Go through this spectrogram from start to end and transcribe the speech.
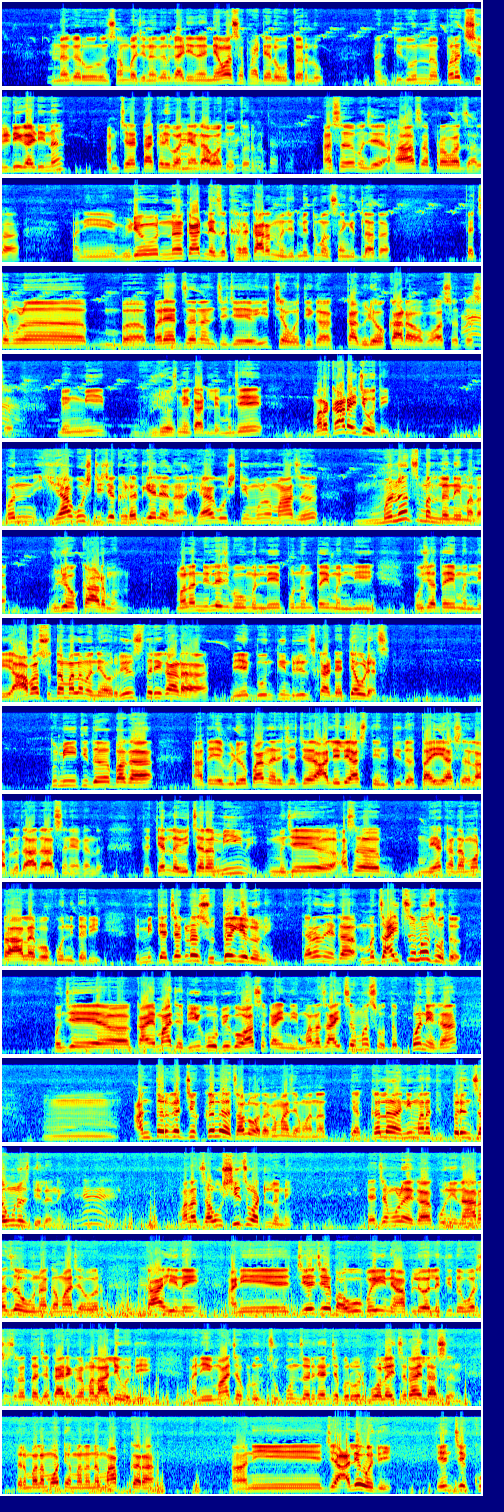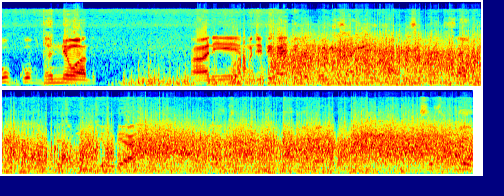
नगरवरून संभाजीनगर गाडीनं नेवासा फाट्याला उतरलो आणि तिथून परत शिर्डी गाडीनं आमच्या टाकळीबान या गावात उतरलो. असं म्हणजे हा असा प्रवास झाला. आणि व्हिडिओ न काढण्याचं खरं कारण म्हणजे मी तुम्हाला सांगितलं आता त्याच्यामुळं ब बऱ्याच जणांची जे इच्छा होती का का व्हिडिओ काढावा बुवा असं तसं. मग मी व्हिडिओज नाही काढले. म्हणजे मला काढायची होती. पण ह्या गोष्टी जे घडत गेल्या ना ह्या गोष्टीमुळं माझं मनच म्हणलं नाही मला व्हिडिओ काढ म्हणून. मला निलेश भाऊ म्हणले पूनमताई म्हणली पूजाताई म्हणली आवाजसुद्धा मला म्हणे रील्स तरी काढा. मी एक दोन तीन रील्स काढल्या तेवढ्याच. तुम्ही तिथं बघा. आता या व्हिडिओ पाहणारे ज्याचे आलेले असतील तिथं ताई असेल आपलं दादा असेल एखादं. तर त्यांना विचारा मी म्हणजे असं एखादा मोठा आलाय भाऊ कोणीतरी तर मी त्याच्याकडं सुद्धा गेलो नाही. कारण हे का मग जायचं मस होतं. म्हणजे काय माझ्यात इगो बिगो असं काही नाही. मला जायचं मस होतं. पण आहे का अंतर्गत जे कल चालू होता का माझ्या मनात त्या कलहनी मला तिथपर्यंत जाऊनच दिलं नाही. मला जाऊशीच वाटलं नाही. त्याच्यामुळे का कोणी नाराज होऊ नका माझ्यावर काही नाही. आणि जे जे भाऊ बहीण आपलेवाले तिथं वर्ष श्राद्धाच्या कार्यक्रमाला आले होते आणि माझ्याकडून चुकून जर त्यांच्याबरोबर बोलायचं राहिलं असेल तर मला मोठ्या मनानं माफ करा. आणि जे आले होते त्यांचे खूप खूप धन्यवाद. आणि म्हणजे ते काही तिथं पैसे सांगितले होते, आपले सगळ्यांचे सांगितले. त्याच्यामुळे जेवढे आले त्यांचे असंच पुढे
